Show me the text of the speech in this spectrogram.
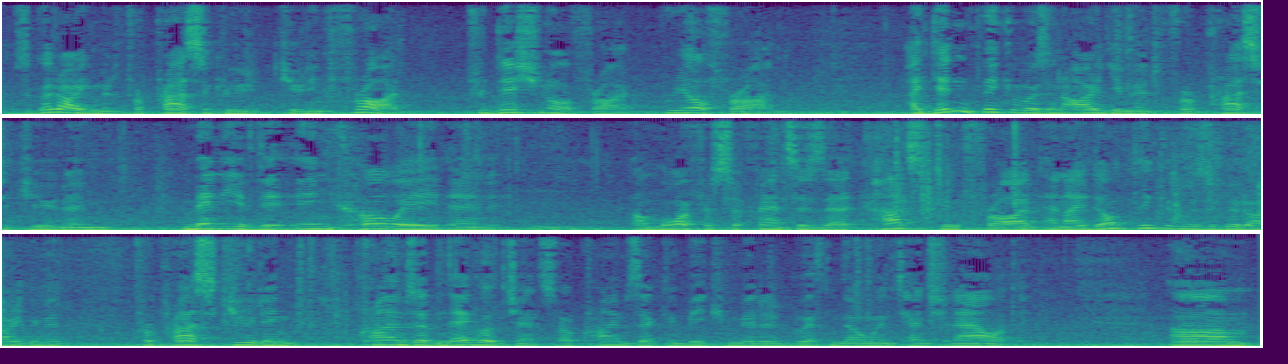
There's a good argument for prosecuting fraud, traditional fraud, real fraud. I didn't think it was an argument for prosecuting many of the inchoate and amorphous offenses that constitute fraud, and I don't think it was a good argument for prosecuting crimes of negligence or crimes that can be committed with no intentionality. Um,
